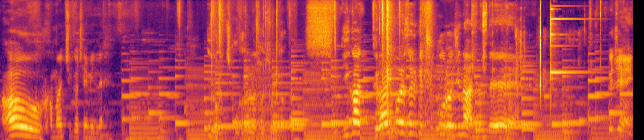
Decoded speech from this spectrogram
아우, 가만히 찍어 재밌네. 이거 참가 잘 쏜다. 네가 드라이버에서 이렇게 죽고 그러지는 않는데. 그지?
